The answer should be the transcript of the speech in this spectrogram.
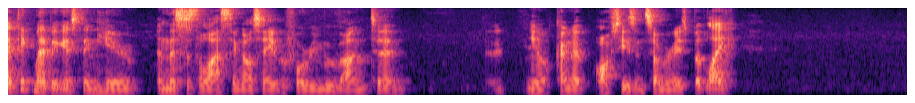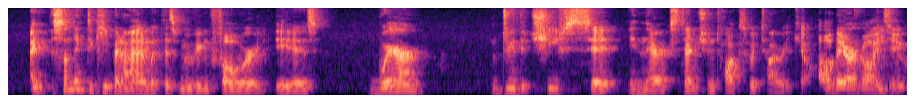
I think my biggest thing here, and this is the last thing I'll say before we move on to, you know, kind of off-season summaries, but like, I, something to keep an eye on with this moving forward is where do the Chiefs sit in their extension talks with Tyreek Hill? Oh, they are going to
